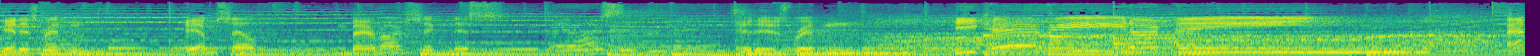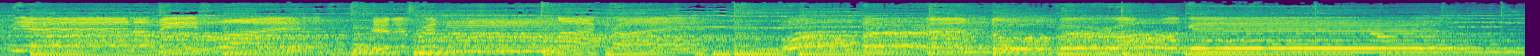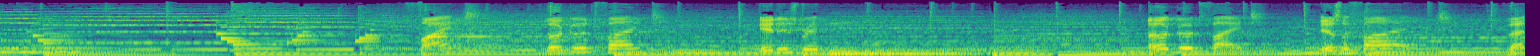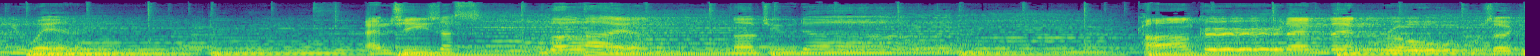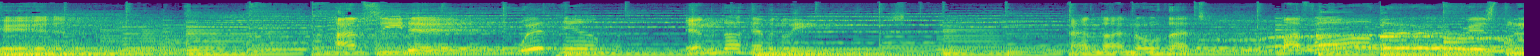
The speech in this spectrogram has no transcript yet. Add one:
It is written, Himself bear our sickness. It is written, He carried our pain. It is written. A good fight is a fight that you win. And Jesus, the Lion of Judah, conquered and then rose again. I'm seated with him in the heavenlies, and I know that my Father is pleased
